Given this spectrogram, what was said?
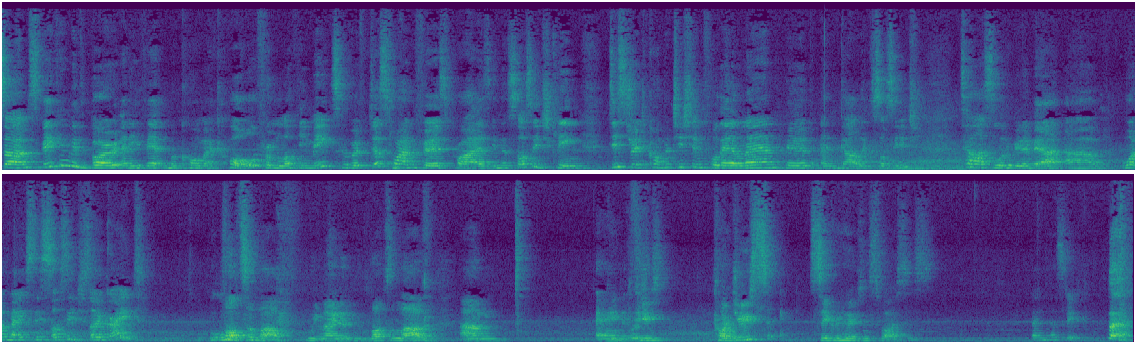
So I'm speaking with Bo and Yvette McCormack Hall from Locky Meats, who have just won first prize in the Sausage King district competition for their lamb, herb, and garlic sausage. Tell us a little bit about uh, what makes this sausage so great. Lots of love. We made it with lots of love, um, and a few produce, secret herbs and spices. Fantastic.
